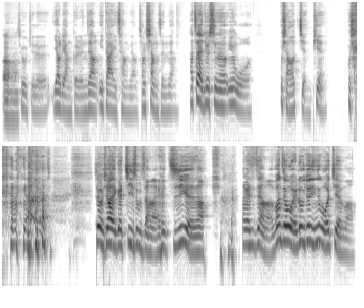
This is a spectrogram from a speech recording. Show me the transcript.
嗯哼，所以我觉得要两个人这样一搭一唱，这样像相声这样。那再来就是呢，因为我不想要剪片，不想要，所以我需要一个技术长来支援啊，大概是这样啊。不然只有我一录就已经是我剪嘛，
